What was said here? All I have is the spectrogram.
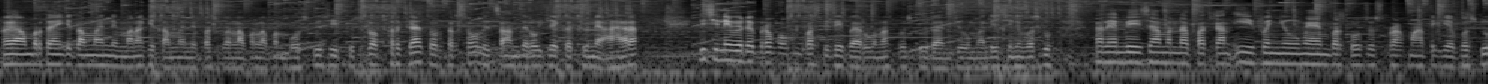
Oh yang pertanyaan kita main di mana? Kita main di pasukan 88 bosku situ. Slot tergacor tersolid santero ke dunia akhirat. Di sini beda berapa pun pasti DPR lunas bosku dan cuma di sini bosku. Kalian bisa mendapatkan event new member khusus pragmatik ya bosku.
